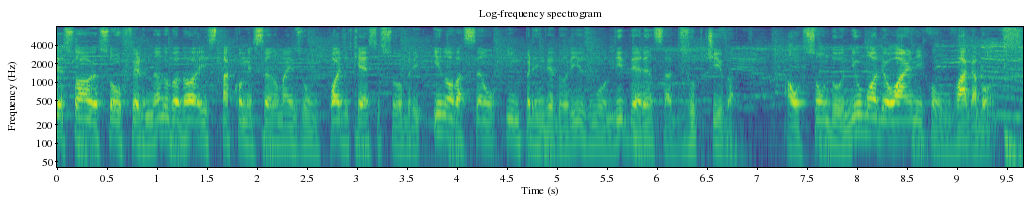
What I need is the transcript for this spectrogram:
Olá pessoal, eu sou o Fernando Godoy e está começando mais um podcast sobre inovação, empreendedorismo, liderança disruptiva, ao som do New Model Army com Vagabonds.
